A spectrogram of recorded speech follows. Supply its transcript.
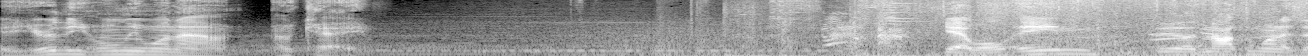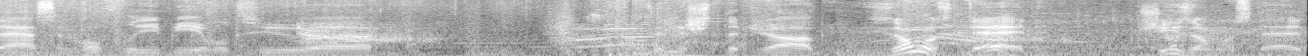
You're the only one out. Okay. Yeah, we'll aim to knock him on his ass and hopefully be able to uh, finish the job. He's almost dead. She's almost dead.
